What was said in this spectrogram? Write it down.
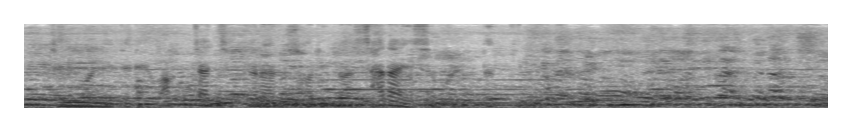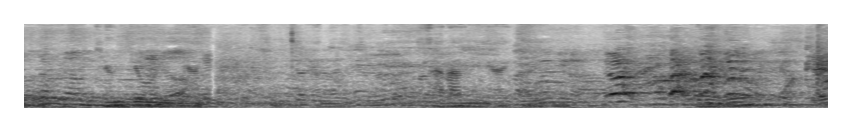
젊은이들의 왁자지껄한 소리가 살아있음을 느낍니다. 정겨운 이야기 끝이 하는 사랑 이야기 그리고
